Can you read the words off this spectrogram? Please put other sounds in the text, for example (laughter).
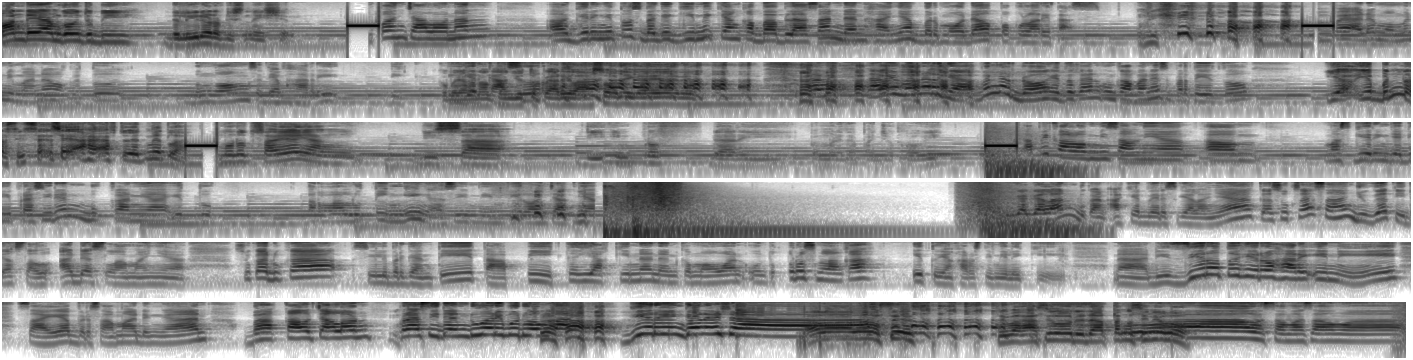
One day I'm going to be the leader of this nation. Pencalonan uh, Giring itu sebagai gimmick yang kebablasan dan hanya bermodal popularitas. (laughs) Sampai ada momen di mana waktu itu bengong setiap hari di Kebanyakan nonton kasur. YouTube Ari Lasso nih kayaknya. nih. (laughs) tapi, tapi bener nggak? Bener dong itu kan ungkapannya seperti itu. Ya, ya benar sih. Saya, saya I have to admit lah. Menurut saya yang bisa diimprove dari Tapi kalau misalnya em, Mas Giring jadi presiden bukannya itu terlalu tinggi nggak sih mimpi loncatnya? Kegagalan bukan akhir dari segalanya, kesuksesan juga tidak selalu ada selamanya. Suka duka silih berganti, tapi keyakinan dan kemauan untuk terus melangkah itu yang harus dimiliki. Nah, di Zero to Hero hari ini saya bersama dengan bakal calon presiden 2024 (laughs) Giring Ganesha. Halo, halo sis. Terima kasih lo udah datang ke sini lo. Wow, sama-sama.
